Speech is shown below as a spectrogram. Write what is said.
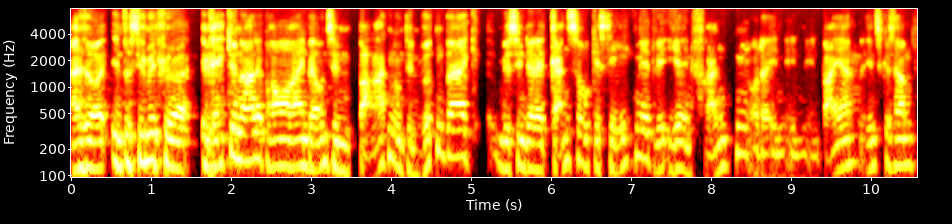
Also interessiere mich für regionale Brauereien bei uns in Baden und in Württemberg. Wir sind ja nicht ganz so gesegnet wie ihr in Franken oder in, in, in Bayern insgesamt.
